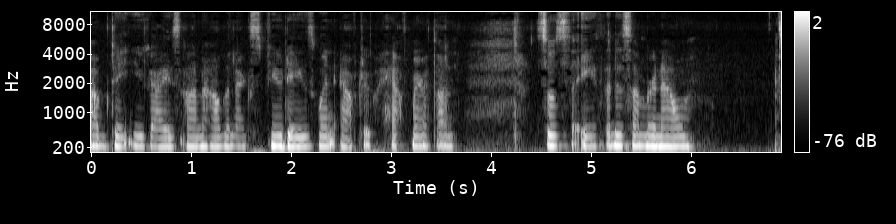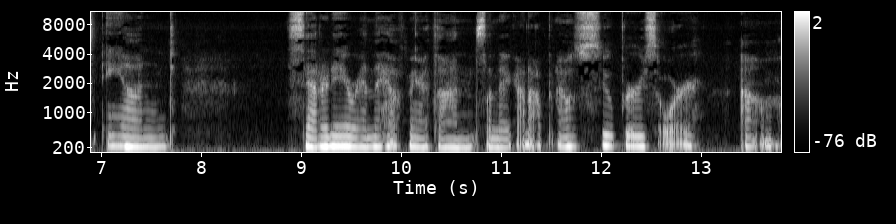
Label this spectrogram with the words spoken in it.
update you guys on how the next few days went after the half marathon. So it's the 8th of December now, and Saturday I ran the half marathon. Sunday I got up and I was super sore. Um,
